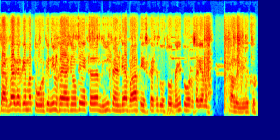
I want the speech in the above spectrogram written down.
ਡਰਦਾ ਕਰਕੇ ਮੈਂ ਤੋੜ ਕੇ ਨਹੀਂ ਵਿਖਾਇਆ ਕਿਉਂਕਿ ਇੱਕ ਮੀਂਹ ਪੈਣ ਡਿਆ ਬਾਹਰ ਤੇ ਇਸ ਕਰਕੇ ਦੋਸਤੋ ਨਹੀਂ ਤੋੜ ਸਕਿਆ ਮੈਂ। ਆ ਲਓ ਜੀ ਵੇਖੋ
